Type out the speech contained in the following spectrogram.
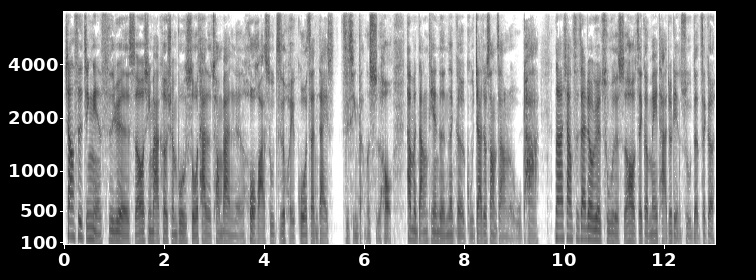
像是今年四月的时候，星巴克宣布说他的创办人霍华苏兹回国暂代执行长的时候，他们当天的那个股价就上涨了五趴。那像是在六月初的时候，这个 Meta 就脸书的这个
